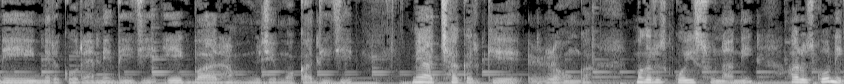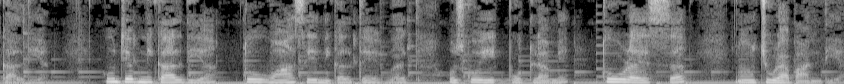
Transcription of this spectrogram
नहीं, मेरे को रहने दीजिए, एक बार हम, मुझे मौका दीजिए, मैं अच्छा करके रहूँगा। मगर उस, कोई सुना नहीं और उसको निकाल दिया। वो जब निकाल दिया तो वहाँ से निकलते वक्त उसको एक पोटला में थोड़ा सा चूड़ा बाँध दिया।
